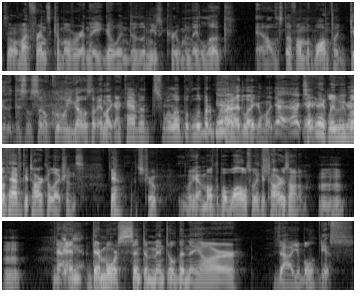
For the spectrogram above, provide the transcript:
some of my friends come over and they go into the music room and they look at all the stuff on the wall I'm like, dude, this is so cool. You got this stuff, and like I kind of swell up with a little bit of Yeah. pride. Like I'm like, yeah, okay, technically, we okay. both have guitar collections. Yeah, that's true. We got multiple walls with guitars on them. Mm-hmm. mm-hmm. Now, and yeah. they're more sentimental than they are valuable. Yes.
